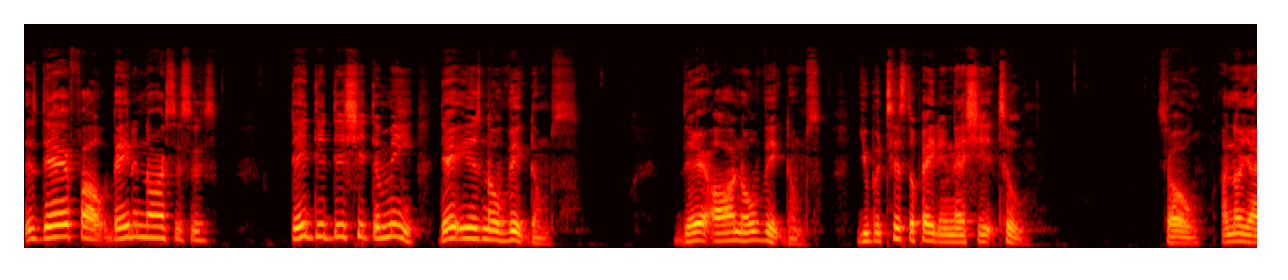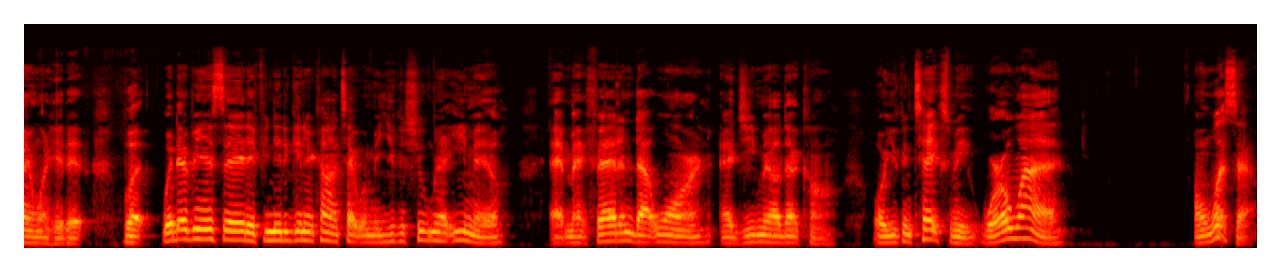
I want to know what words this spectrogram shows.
It's their fault. They the narcissists. They did this shit to me. There is no victims. There are no victims. You participate in that shit too. So I know y'all ain't want to hear that. But with that being said, if you need to get in contact with me, you can shoot me an email at mcfadden.warren at gmail.com. Or you can text me worldwide on WhatsApp.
